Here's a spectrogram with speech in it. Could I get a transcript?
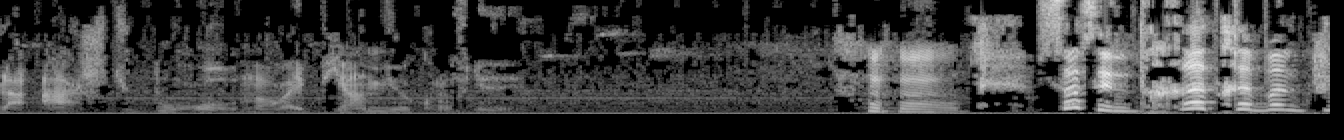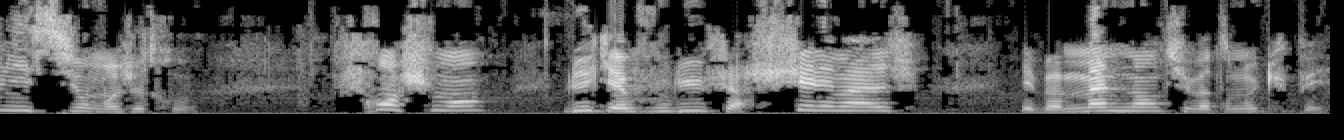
La hache du bourreau m'aurait bien mieux convenu. Ça, c'est une très très bonne punition, moi, je trouve. Franchement, lui qui a voulu faire chier les mages, et ben maintenant, tu vas t'en occuper.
